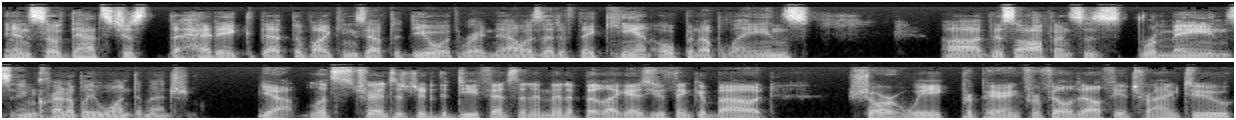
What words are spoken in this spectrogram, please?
And so that's just the headache that the Vikings have to deal with right now is that if they can't open up lanes, uh, this offense is, remains incredibly one dimensional. Yeah, let's transition to the defense in a minute. But like as you think about short week, preparing for Philadelphia, trying to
